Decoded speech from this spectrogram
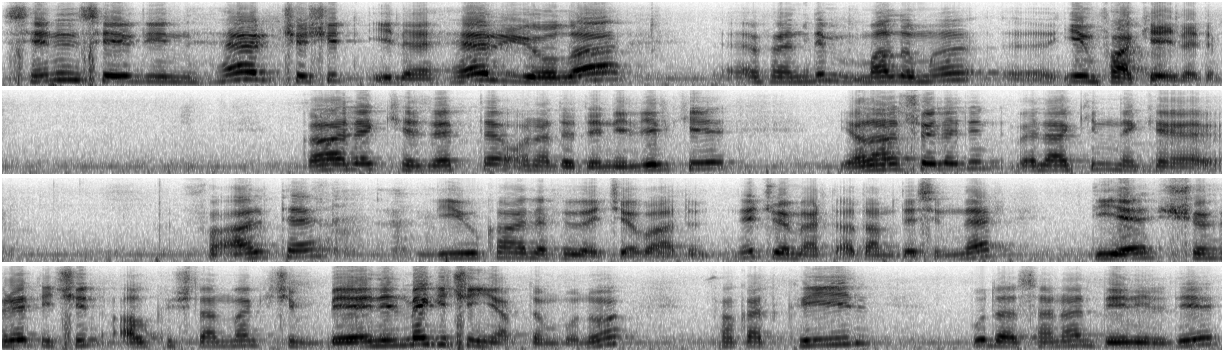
Senin sevdiğin her çeşit ile her yola efendim malımı e, infak eyledim. Gale kezepte ona da denilir ki yalan söyledin velakinneke faalte liyukale huve cevadun. Ne cömert adam desinler diye şöhret için, alkışlanmak için, beğenilmek için yaptım bunu. Fakat kıyıl bu da sana denildi.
